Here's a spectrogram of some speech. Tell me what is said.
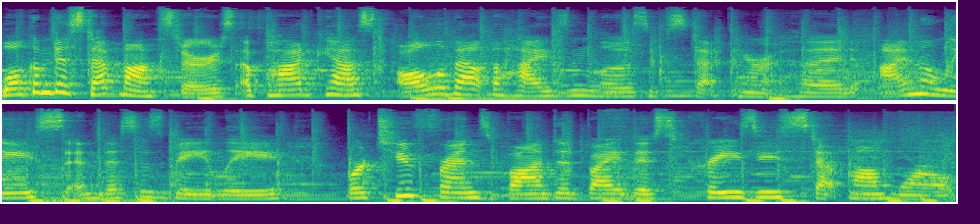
Welcome to Step Monsters, a podcast all about the highs and lows of step parenthood. I'm Elise and this is Bailey. We're two friends bonded by this crazy stepmom world.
